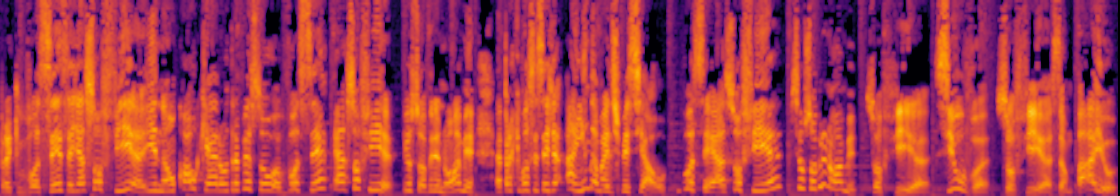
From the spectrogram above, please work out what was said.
para que você seja a Sofia e não qualquer outra pessoa. Você é a Sofia. E o sobrenome é para que você seja ainda mais especial. Você é a Sofia, seu sobrenome. Sofia Silva, Sofia Sampaio,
